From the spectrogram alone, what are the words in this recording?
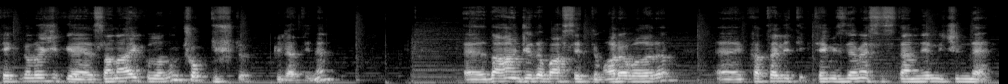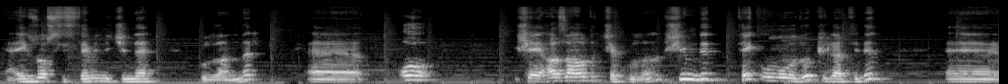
teknolojik e, sanayi kullanımı çok düştü platinin. E, daha önce de bahsettim arabaların e, katalitik temizleme sistemlerinin içinde, yani egzoz sistemin içinde kullanılır. E, o şey azaldıkça kullanılır. Şimdi tek umudu platinin e,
